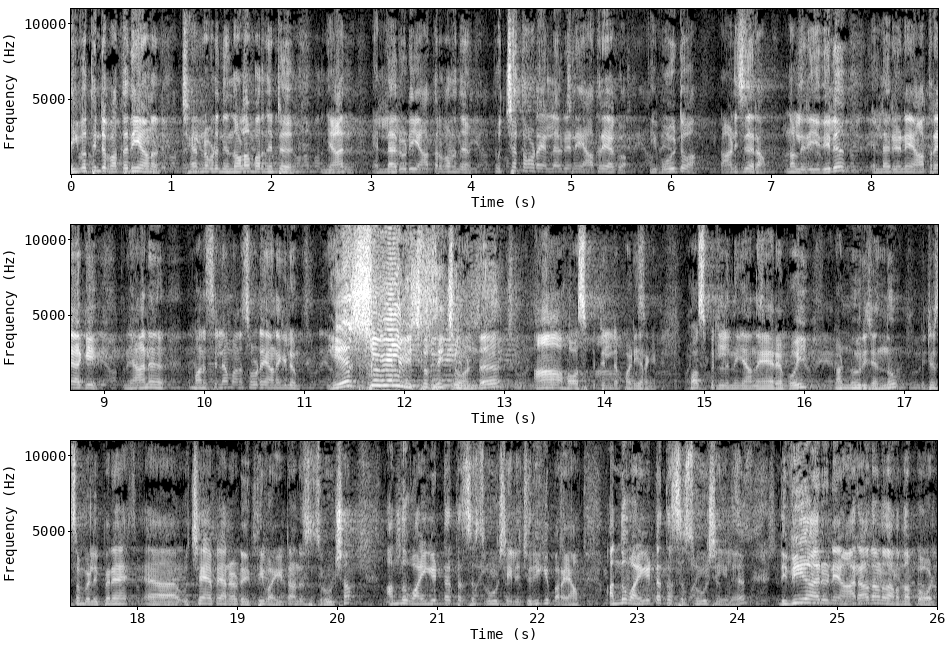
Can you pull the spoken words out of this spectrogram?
ദൈവത്തിന്റെ പദ്ധതിയാണ്. ചേട്ടൻ അവിടെ നിന്നോളാൻ പറഞ്ഞിട്ട് ഞാൻ എല്ലാവരോടും യാത്ര പറഞ്ഞ് ഉച്ചത്തോടെ എല്ലാവരും എന്നെ യാത്രയാക്കുക. നീ പോയിട്ട് വാ കാണിച്ചു തരാം. എന്നുള്ള രീതിയിൽ എല്ലാവരും എന്നെ യാത്രയാക്കി. ഞാൻ മനസ്സില്ല മനസ്സോടെയാണെങ്കിലും യേശുവിൽ വിശ്വസിച്ചുകൊണ്ട് ആ ഹോസ്പിറ്റലിന്റെ പടി ഇറങ്ങി ഹോസ്പിറ്റലിൽ നിന്ന് ഞാൻ നേരെ പോയി കണ്ണൂർ ചെന്നു. പിറ്റേ ദിവസം വെളുപ്പിനെ അവിടെ എത്തി. വൈകിട്ടാണ് ശുശ്രൂഷ. അന്ന് വൈകിട്ടത്തെ ശുശ്രൂഷയിൽ ചുരുക്കി പറയാം അന്ന് വൈകിട്ടത്തെ ശുശ്രൂഷയിൽ ദിവ്യകാരുണ്യ ആരാധന നടന്നപ്പോൾ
